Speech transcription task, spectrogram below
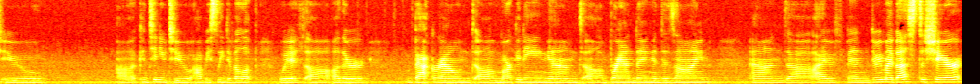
to uh, continue to obviously develop with uh, other background uh, marketing and uh, branding and design. And uh, I've been doing my best to share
